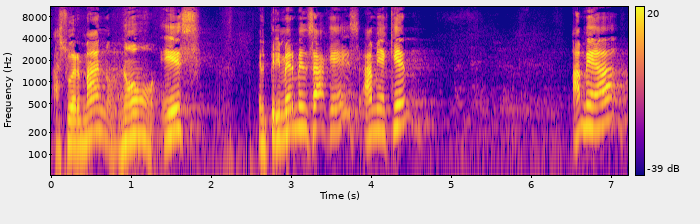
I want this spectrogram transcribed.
a su hermano. No, es, el primer mensaje es, ame a quién? Ame a,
